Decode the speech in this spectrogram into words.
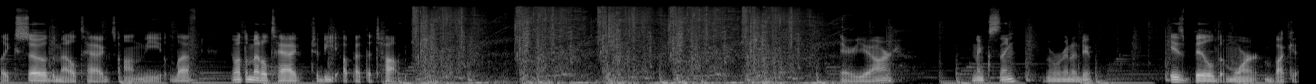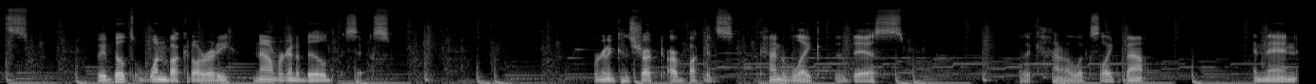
like so, the metal tag's on the left. You want the metal tag to be up at the top. There you are. Next thing we're to do is build more buckets. We built one bucket already. Now we're going to build six. We're going to construct our buckets kind of like this. It kind of looks like that. And then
